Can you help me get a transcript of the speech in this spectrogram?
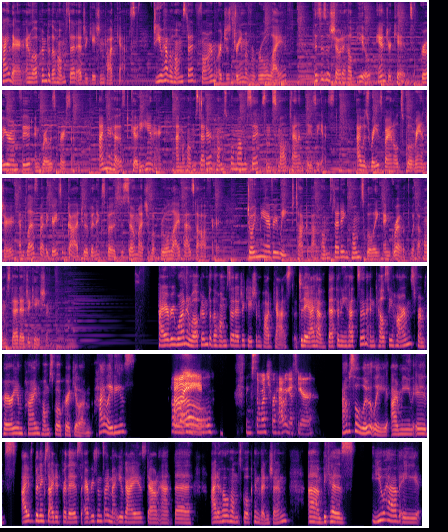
Hi there, and welcome to the Homestead Education Podcast. Do you have a homestead, farm, or just dream of a rural life? This is a show to help you and your kids grow your own food and grow as a person. I'm your host, Kody Hanner. I'm a homesteader, homeschool mama six, and small town enthusiast. I was raised by an old school rancher and blessed by the grace of God to have been exposed to so much of what rural life has to offer. Join me every week to talk about homesteading, homeschooling, and growth with a homestead education. Hi, everyone, and welcome to the Homestead Education Podcast. Today I have Bethany Hutson and Kelsey Harms from Prairie and Pine Homeschool Curriculum. Hi, ladies. Hello. Hi. Thanks so much for having us here. Absolutely. I mean, it's, I've been excited for this ever since I met you guys down at the Idaho Homeschool Convention um, because you have a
